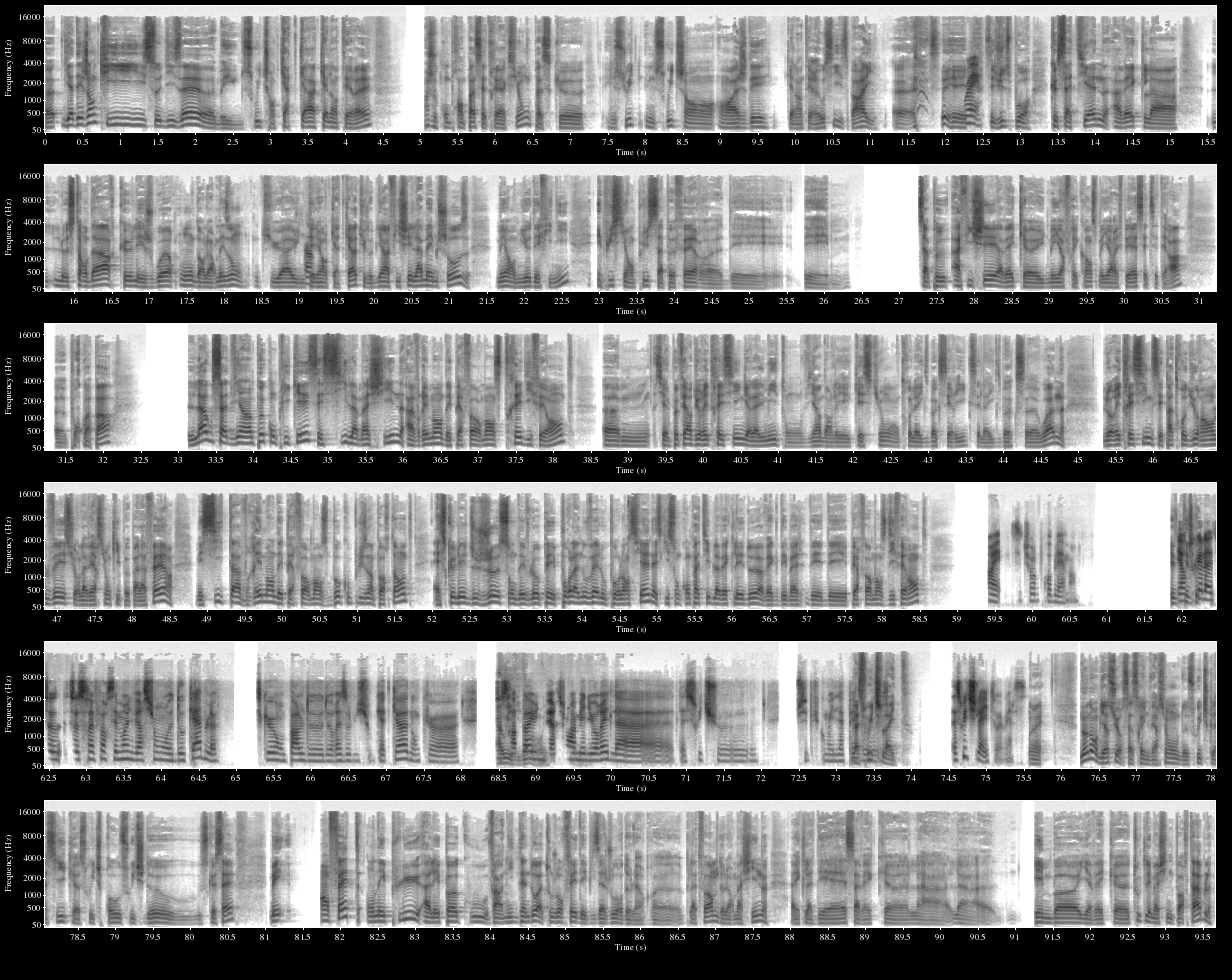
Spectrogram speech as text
Euh, il y a des gens qui se disaient, euh, mais une Switch en 4K, quel intérêt? Moi, je ne comprends pas cette réaction parce que une, Switch, une Switch en, HD, quel intérêt aussi? C'est pareil. c'est juste pour que ça tienne avec la, le standard que les joueurs ont dans leur maison. Tu as une télé en 4K, tu veux bien afficher la même chose, mais en mieux défini. Et puis si en plus ça peut faire euh, des, ça peut afficher avec euh, une meilleure fréquence, meilleur FPS, etc. Euh, pourquoi pas Là où ça devient un peu compliqué, c'est si la machine a vraiment des performances très différentes. si elle peut faire du ray tracing, à la limite, on vient dans les questions entre la Xbox Series X et la Xbox One. Le ray tracing, c'est pas trop dur à enlever sur la version qui peut pas la faire, mais si tu as vraiment des performances beaucoup plus importantes, est-ce que les jeux sont développés pour la nouvelle ou pour l'ancienne? Est-ce qu'ils sont compatibles avec les deux avec des, des, performances différentes? Oui, c'est toujours le problème. Hein. Et, en tout cas, là, ce, serait forcément une version euh, dockable, puisqu'on parle de, résolution 4K, donc euh, ce ne ah sera pas une version améliorée de la, Switch. Euh, je sais plus comment il l'appelle. La Switch Lite. La Switch Lite, ouais, merci. Non, non, bien sûr, ça serait une version de Switch classique, Switch Pro, Switch 2 ou ce que c'est. Mais en fait, on n'est plus à l'époque où, enfin, Nintendo a toujours fait des mises à jour de leur euh, plateforme, de leur machine, avec la DS, avec euh, la, Game Boy, avec euh, toutes les machines portables.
